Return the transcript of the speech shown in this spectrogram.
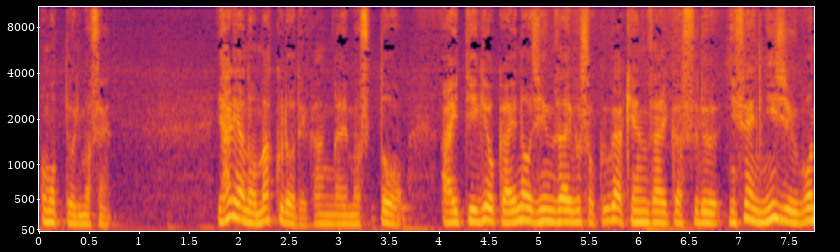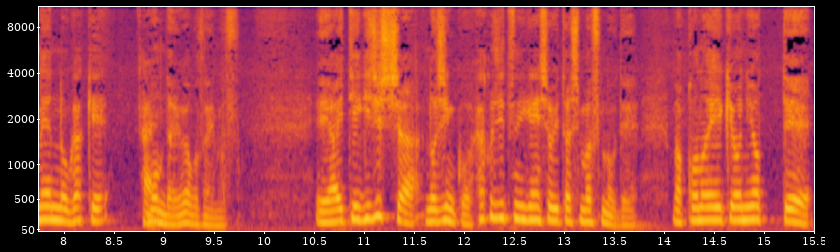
思っておりません。やはりあのマクロで考えますと IT 業界の人材不足が顕在化する2025年の崖問題がございます、はい、えー、IT 技術者の人口は確実に減少いたしますので、まあ、この影響によって、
